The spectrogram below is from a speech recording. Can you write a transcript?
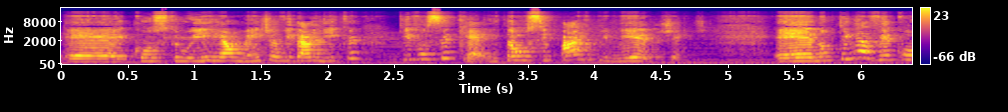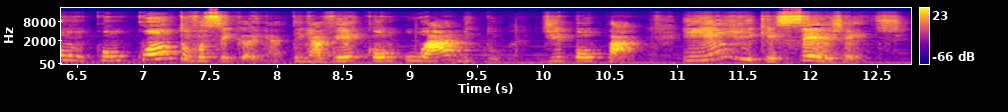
é, construir realmente a vida rica que você quer. Então, se pague primeiro, gente. É, não tem a ver com, com o quanto você ganha, tem a ver com o hábito de poupar. E enriquecer, gente,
